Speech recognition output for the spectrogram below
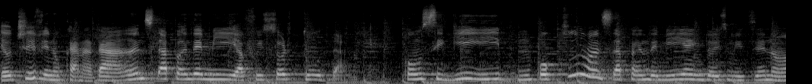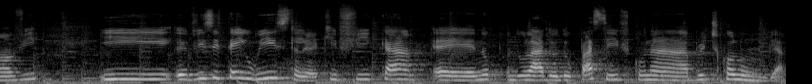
Eu tive no Canadá antes da pandemia, fui sortuda. Consegui ir um pouquinho antes da pandemia, em 2019, e visitei Whistler, que fica é, no, do lado do Pacífico, na British Columbia.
